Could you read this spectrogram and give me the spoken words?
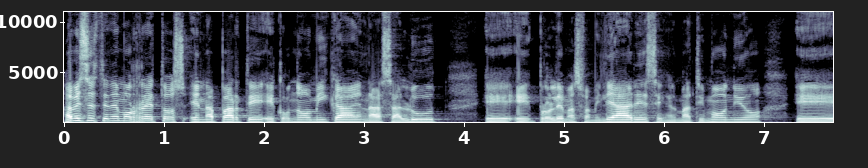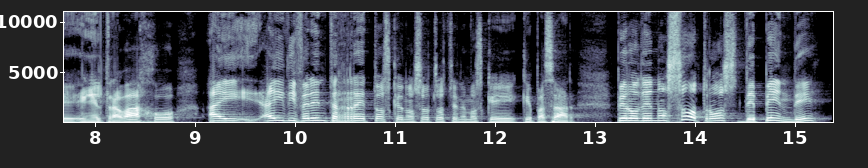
A veces tenemos retos en la parte económica, en la salud, eh, eh, problemas familiares, en el matrimonio, eh, en el trabajo. Hay, diferentes retos que nosotros tenemos que, pasar. Pero de nosotros depende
